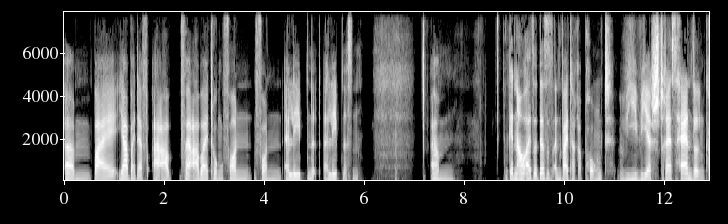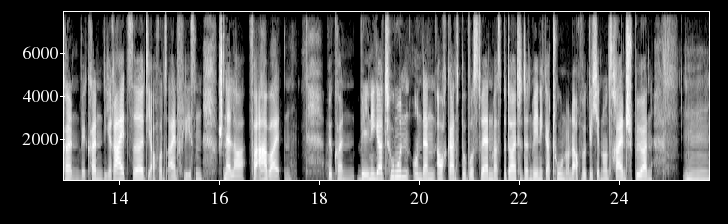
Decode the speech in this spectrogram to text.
ähm, bei, ja, bei der Ver Verarbeitung von, von Erlebn Erlebnissen? Ähm, Genau, also das ist ein weiterer Punkt, wie wir Stress handeln können. Wir können die Reize, die auf uns einfließen, schneller verarbeiten. Wir können weniger tun und dann auch ganz bewusst werden, was bedeutet denn weniger tun und auch wirklich in uns reinspüren, mm,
